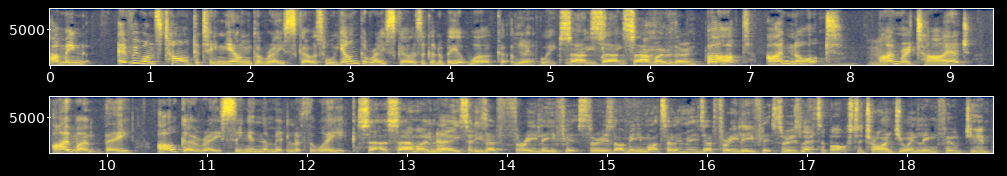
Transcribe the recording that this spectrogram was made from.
I mean, everyone's targeting younger racegoers. Well, younger racegoers are going to be at work at a Yeah. midweek Sa-. Sa- Sam over there in But I'm not. Mm. I'm retired. I won't be. I'll go racing in the middle of the week. Sa- Sam over You know- there, he said he's had three leaflets through his. I mean, he might tell him he's had three leaflets through his letterbox to try and join Lingfield Gym.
